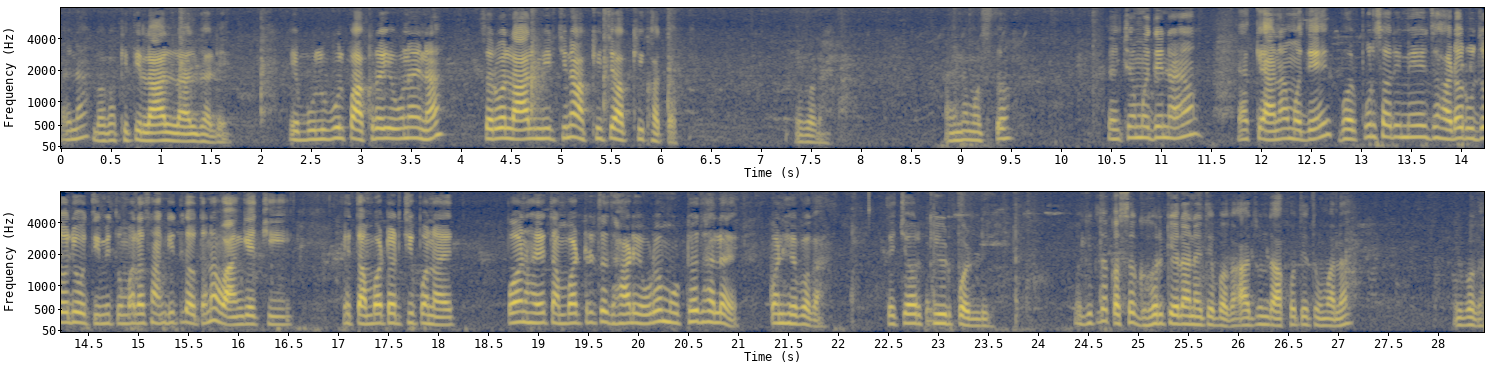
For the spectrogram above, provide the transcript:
आहे ना? बघा किती लाल लाल झाले. हे बुलबुल पाखरं येऊन आहे ना सर्व लाल मिरची ना अख्खीची अख्खी खातात. हे बघा. आहे ना मस्त? त्याच्यामध्ये ना या कॅनामध्ये भरपूर सारी मी झाडं रुजवली होती. मी तुम्हाला सांगितलं होतं ना वांग्याची हे तंबाटरची पण आहेत. पण हे तंबाटरचं झाड एवढं मोठं झालं आहे पण हे बघा त्याच्यावर कीड पडली. बघितलं कसं घर केलं नाही ते बघा. अजून दाखवते तुम्हाला. हे बघा.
